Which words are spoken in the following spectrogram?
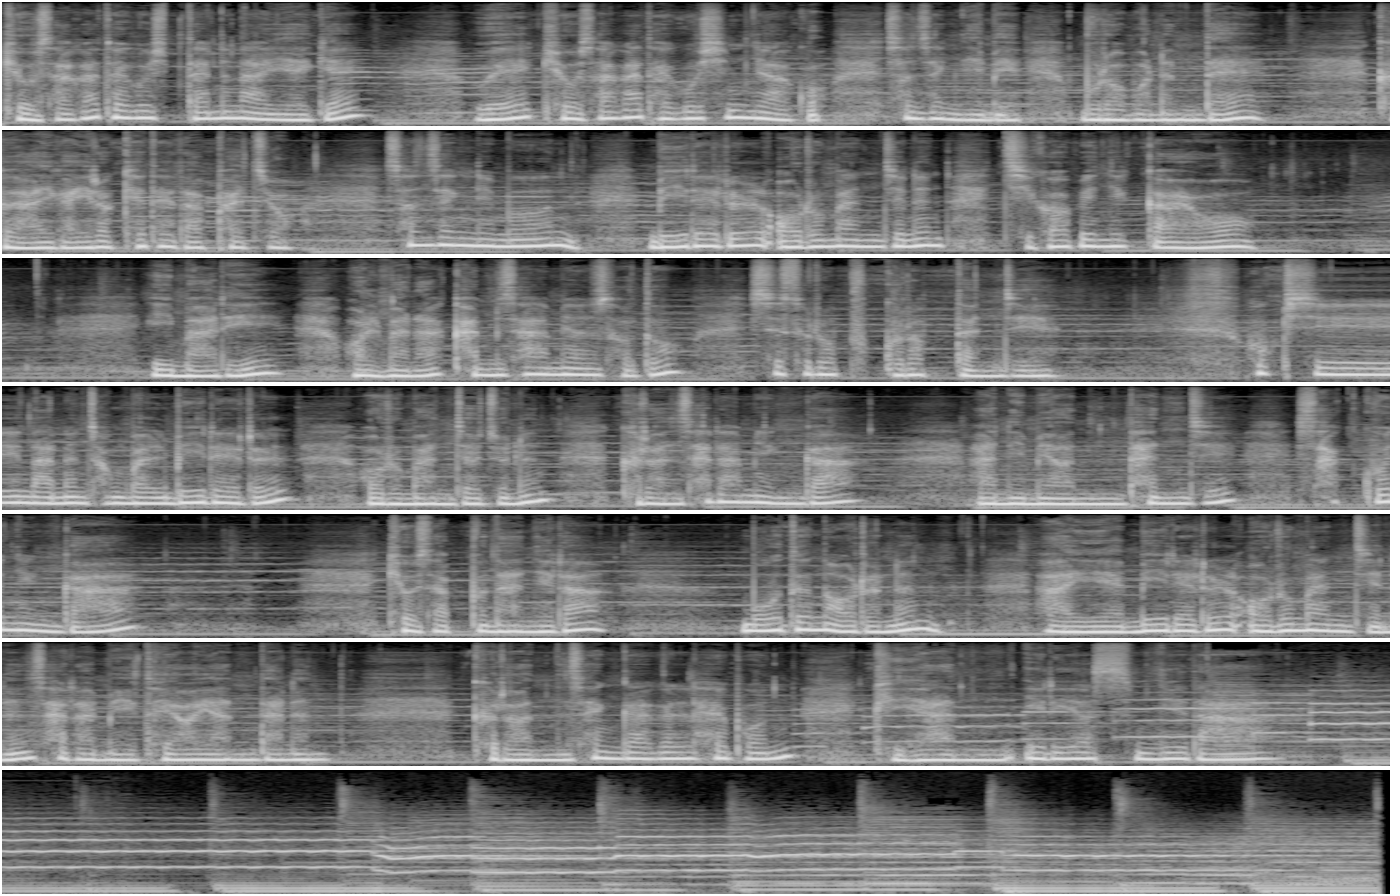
교사가 되고 싶다는 아이에게 왜 교사가 되고 싶냐고 선생님이 물어보는데 그 아이가 이렇게 대답하죠. 선생님은 미래를 어루만지는 직업이니까요. 이 말이 얼마나 감사하면서도 스스로 부끄럽던지. 혹시 나는 정말 미래를 어루만져주는 그런 사람인가? 아니면 단지 사꾼인가? 교사뿐 아니라 모든 어른은 아이의 미래를 어루만지는 사람이 되어야 한다는 그런 생각을 해본 귀한 일이었습니다.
